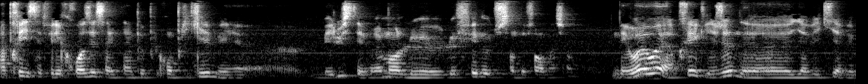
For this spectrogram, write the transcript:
après il s'est fait les croisés ça a été un peu plus compliqué mais euh, mais lui c'était vraiment le le phéno du centre de formation mais ouais, ouais, après, avec les jeunes, euh, il y avait qui? Il y avait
